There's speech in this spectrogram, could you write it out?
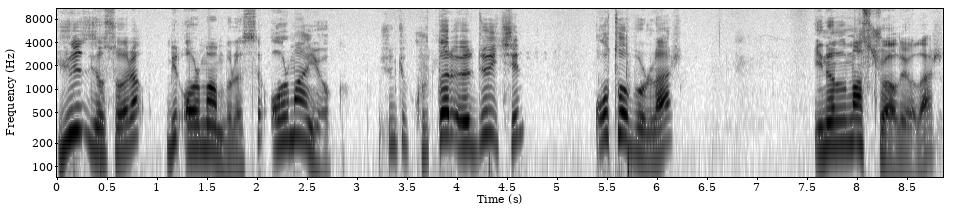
100 yıl sonra bir orman burası. Orman yok. Çünkü kurtlar öldüğü için otoburlar inanılmaz çoğalıyorlar.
